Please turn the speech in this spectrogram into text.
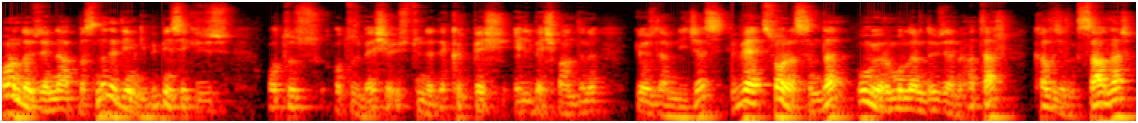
Onun da üzerine atmasında dediğim gibi 1830, 35 ve üstünde de 45-55 bandını gözlemleyeceğiz. Ve sonrasında umuyorum bunların da üzerine atar, kalıcılık sağlar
